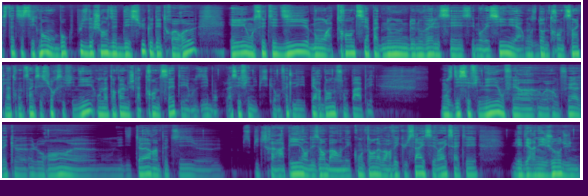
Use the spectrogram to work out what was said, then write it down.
statistiquement, ont beaucoup plus de chances d'être déçus que d'être heureux. Et on s'était dit, bon, à 30, s'il n'y a pas de, nou- de nouvelles, c'est mauvais signe. Et on se donne 35. Là, 35, c'est sûr que c'est fini. On attend quand même jusqu'à 37 et on se dit, bon, là, c'est fini, puisque en fait, les perdants ne sont pas appelés. On se dit, c'est fini. On fait, un, on fait avec euh, Laurent, euh, mon éditeur, un petit euh, speech très rapide en disant, bah, on est content d'avoir vécu ça. Et c'est vrai que ça a été les derniers jours d'une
